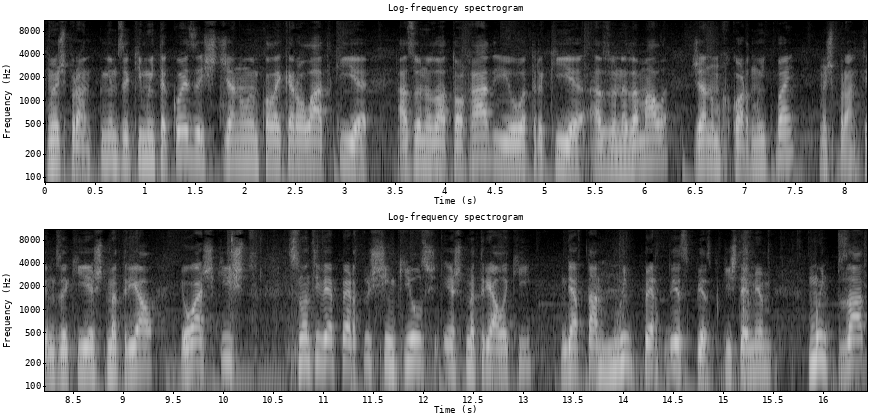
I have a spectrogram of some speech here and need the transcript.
Mas pronto, tínhamos aqui muita coisa, isto já não lembro qual é que era o lado que ia à zona do autorrádio e o outro aqui ia à zona da mala, já não me recordo muito bem, mas pronto, temos aqui este material, eu acho que isto, se não estiver perto dos 5 kg, este material aqui deve estar muito perto desse peso, porque isto é mesmo muito pesado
